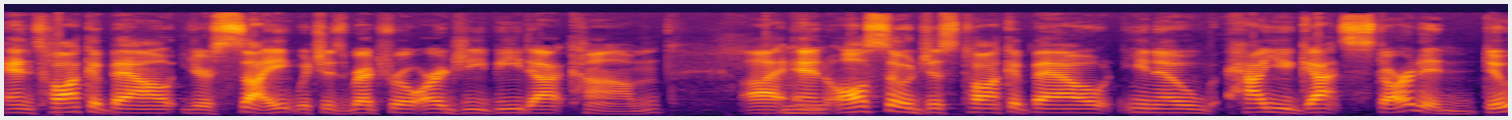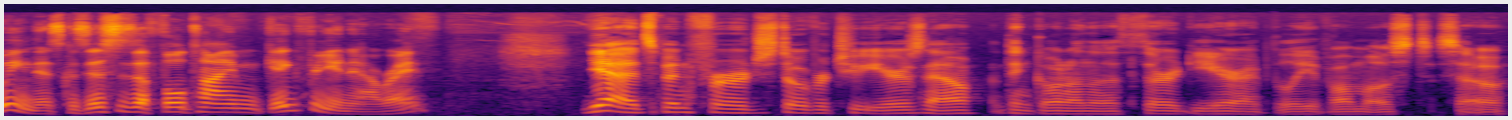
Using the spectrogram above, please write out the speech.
and talk about your site, which is retrorgb.com. Uh, mm-hmm. And also just talk about you know how you got started doing this because this is a full time gig for you now, right? Yeah, it's been for just over two years now. I think going on the third year, I believe, almost. So,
